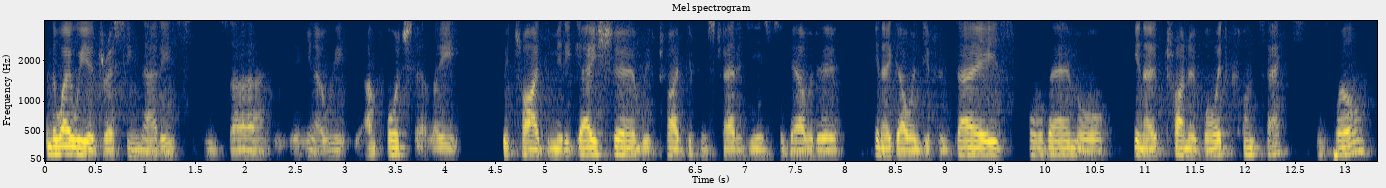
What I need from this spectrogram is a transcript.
and the way we're addressing that is, is uh, you know, we unfortunately, we tried the mitigation, we've tried different strategies to be able to, you know, go on different days for them or, you know, trying to avoid contact as well.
